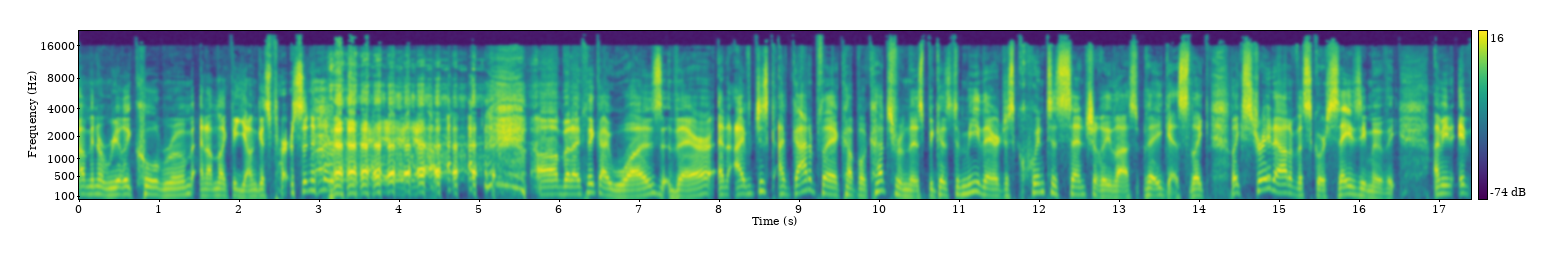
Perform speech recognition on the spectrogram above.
I'm in a really cool room and I'm like the youngest person in the room. yeah, yeah. uh, but I think I was there, and I've just I've got to play a couple of cuts from this because to me they're just quintessentially Las Vegas, like like straight out of a Scorsese movie. I mean, if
